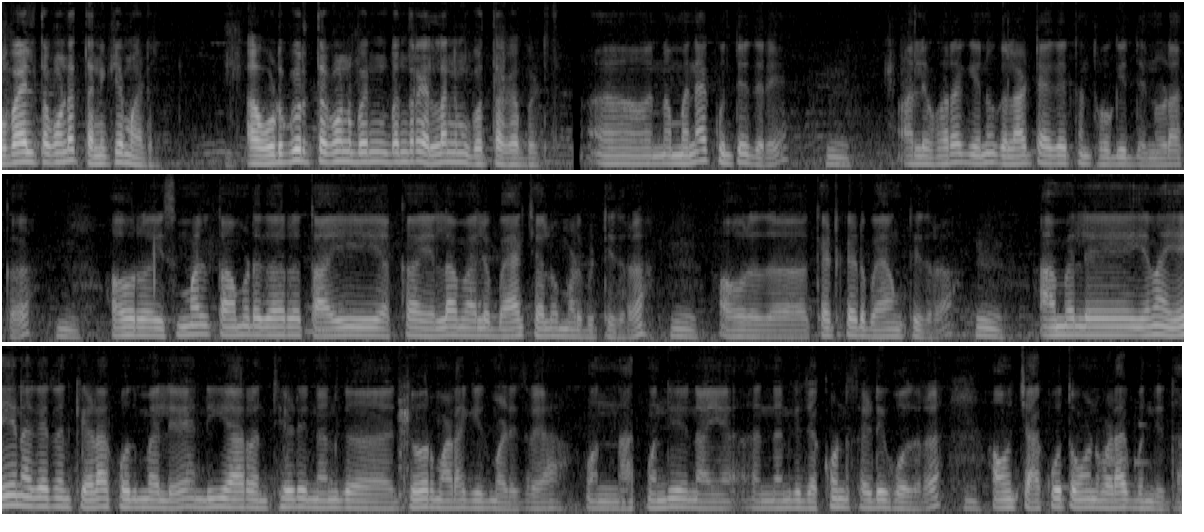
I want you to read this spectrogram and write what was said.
ಮೊಬೈಲ್ ತೊಗೊಂಡು ತನಿಖೆ ಮಾಡಿರಿ. ಆ ಹುಡುಗರು ತಗೊಂಡು ಬಂದು ಬಂದ್ರೆ ಎಲ್ಲ ನಿಮ್ಗೆ ಗೊತ್ತಾಗಬಿಟ್ಟು ನಮ್ಮ ಮನ್ಯಾಗ ಕುಂತಿದ್ದೆ ಅಲ್ಲಿ ಹೊರಗೆ ಏನು ಗಲಾಟೆ ಆಗೈತೆ ಅಂತ ಹೋಗಿದ್ದೆ ನೋಡಾಕ. ಅವ್ರ ಇಸ್ಮಾಲ್ ತಾಮಡಗಾರ ತಾಯಿ ಅಕ್ಕ ಎಲ್ಲ ಮೇಲೆ ಬ್ಯಾಗ್ ಚಾಲೂ ಮಾಡಿಬಿಟ್ಟಿದ್ರ. ಅವ್ರದ ಕೆಟ್ಟ ಕೆಟ್ಟ ಬ್ಯಾಗ್ ಹೋಗ್ತಿದ್ರ ಆಮೇಲೆ ಏನ ಏನಾಗೈತೆ ಅಂತ ಕೇಳಕ್ಕೆ ಹೋದ್ಮೇಲೆ ನೀ ಯಾರು? ಹೇಳಿ ನನ್ಗೆ ಜೋರು ಮಾಡಾಗಿ ಇದು ಮಾಡಿದ್ರೆ. ಒಂದು ನಾಲ್ಕು ಮಂದಿ ನಾ ನನಗೆ ಜಕ್ಕೊಂಡು ಸೈಡಿಗೆ ಹೋದ್ರೆ. ಅವ್ನು ಚಾಕು ತೊಗೊಂಡು ಹೊಡಕ್ಕೆ ಬಂದಿದ್ದ.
